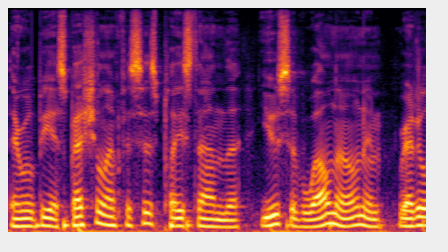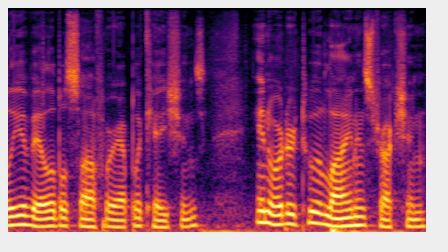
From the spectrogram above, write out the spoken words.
There will be a special emphasis placed on the use of well-known and readily available software applications in order to align instruction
